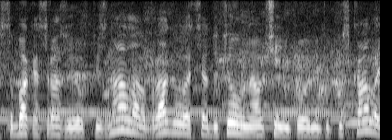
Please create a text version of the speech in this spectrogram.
Собака одразу його впізнала, обрадувалася. До цього вона взагалі нікого не підпускала.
